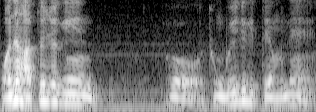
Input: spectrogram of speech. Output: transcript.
워낙 압도적인 그 동부 1위기 때문에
